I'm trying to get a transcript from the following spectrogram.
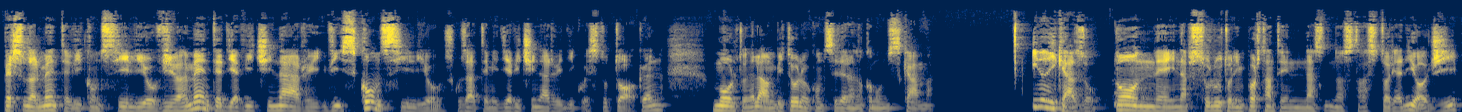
Personalmente vi consiglio vivamente di avvicinarvi, vi sconsiglio, scusatemi, di avvicinarvi di questo token, molto nell'ambito lo considerano come un scam. In ogni caso, non è in assoluto l'importante nella nostra storia di oggi,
